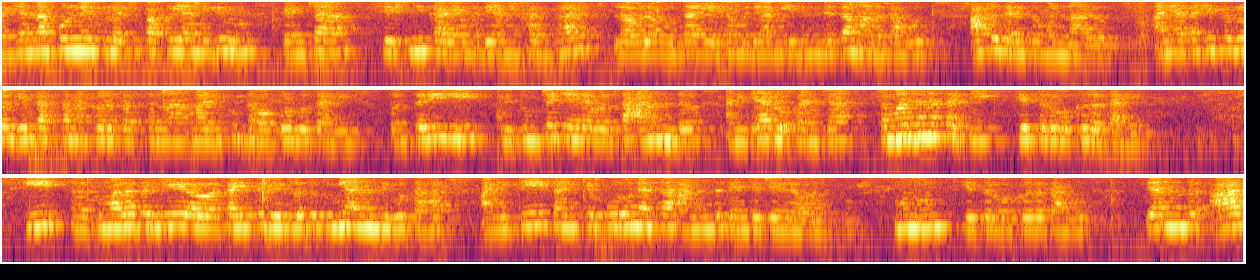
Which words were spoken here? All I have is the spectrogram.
ह्यांना फुल फुलाची पाकळी आम्ही देऊन त्यांच्या शैक्षणिक कार्यामध्ये आम्ही हातभार लावला होता. याच्यामध्ये आम्ही धन्यता मानत आहोत असं त्यांचं म्हणणं आलं. आणि आता हे सगळं घेत असताना करत असताना माझी खूप धावपळ होत आहे. पण तरीही मी तुमच्या चेहऱ्यावरचा आनंद आणि त्या लोकांच्या समाधानासाठी हे सर्व करत आहे. की तुम्हाला जर हे साहित्य भेटलं तर तुम्ही आनंदी होत आहात आणि ते साहित्य पुरवण्याचा आनंद त्यांच्या चेहऱ्यावर असतो. म्हणून हे सर्व करत आहोत. त्यानंतर आज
